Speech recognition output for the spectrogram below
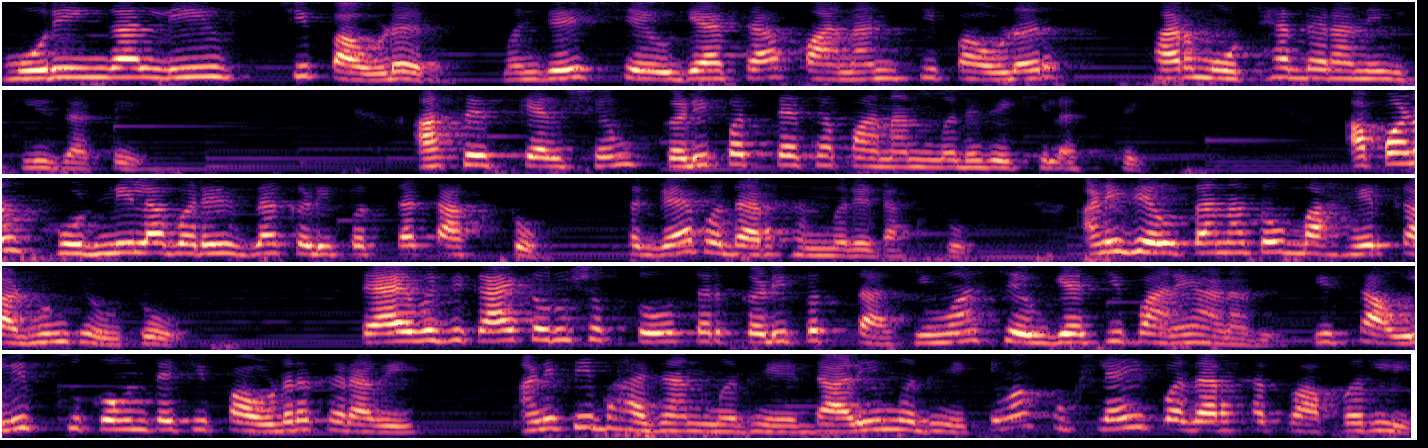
मोरिंगा लिव्हची पावडर म्हणजे शेवग्याच्या पानांची पावडर फार मोठ्या दराने विकली जाते. असेच कॅल्शियम कडीपत्त्याच्या पानांमध्ये देखील असते. आपण फोडणीला बरेचदा कडीपत्ता टाकतो सगळ्या पदार्थांमध्ये टाकतो आणि जेवताना तो बाहेर काढून ठेवतो. त्याऐवजी काय करू शकतो? तर कडीपत्ता किंवा शेवग्याची पाने आणावी. ती सावलीत सुकवून त्याची पावडर करावी आणि ती भाज्यांमध्ये डाळीमध्ये किंवा कुठल्याही पदार्थात वापरली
